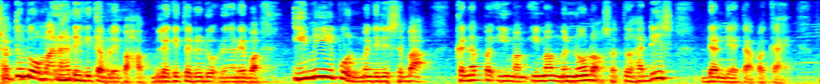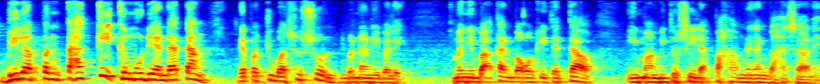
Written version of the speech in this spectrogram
satu dua makna hadis kita boleh faham bila kita duduk dengan mereka. Ini pun menjadi sebab kenapa imam-imam menolak satu hadis dan dia tak pakai. Bila pentahkik kemudian datang, mereka cuba susun benda ni balik. Menyebabkan baru kita tahu imam itu silap faham dengan bahasa ni.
